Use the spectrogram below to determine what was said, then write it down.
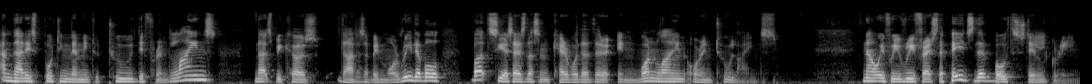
and that is putting them into two different lines. That's because that is a bit more readable, but CSS doesn't care whether they're in one line or in two lines. Now, if we refresh the page, they're both still green.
